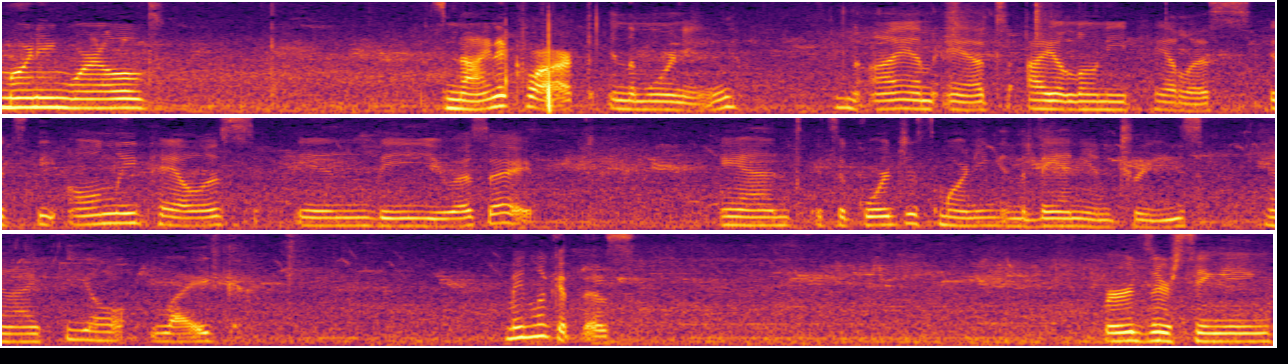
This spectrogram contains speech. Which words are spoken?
morning, world. It's 9 o'clock in the morning, and I am at Iolani Palace. It's the only palace in the USA. And it's a gorgeous morning in the banyan trees, and I feel like, I mean, look at this. Birds are singing,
